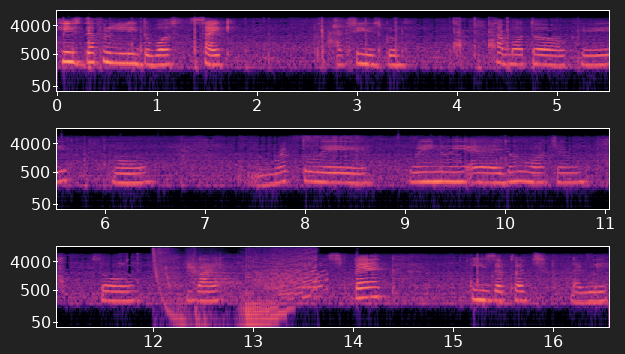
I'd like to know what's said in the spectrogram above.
He's definitely the worst. Psych. Actually, he's good. Tap water, okay. No. Ripped away. Rainway, I don't watch him. So, bye. Spec. He's a clutch like me.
